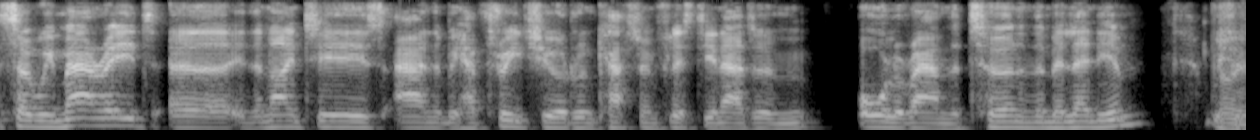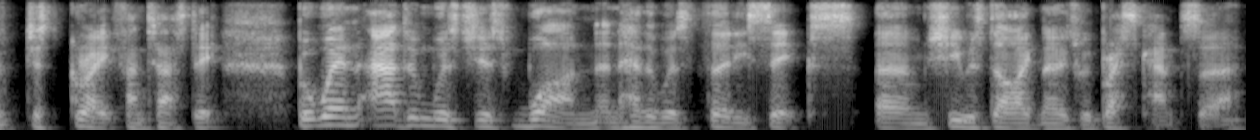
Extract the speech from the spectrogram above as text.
so we married uh, in the 90s and then we had three children catherine felicity and adam all around the turn of the millennium which was just great fantastic but when adam was just one and heather was 36 um, she was diagnosed with breast cancer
